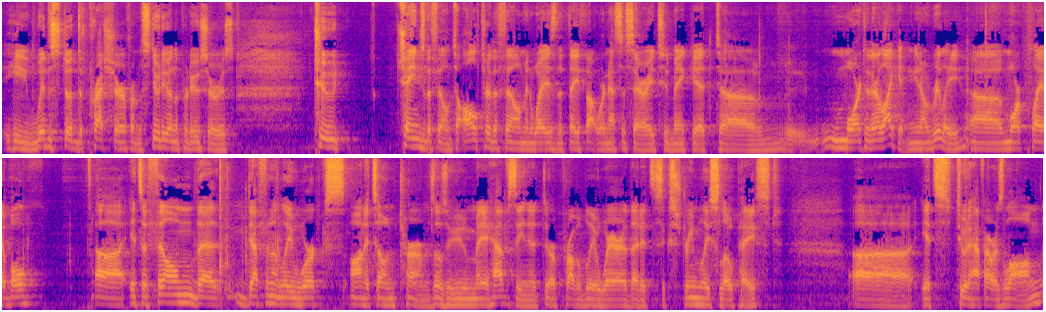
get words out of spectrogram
he withstood the pressure from the studio and the producers to change the film, to alter the film in ways that they thought were necessary to make it uh, more to their liking. You know, really uh, more playable, uh, it's a film that definitely works on its own terms. Those of you who may have seen it are probably aware that it's extremely slow paced. Uh, it's two and a half hours long.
